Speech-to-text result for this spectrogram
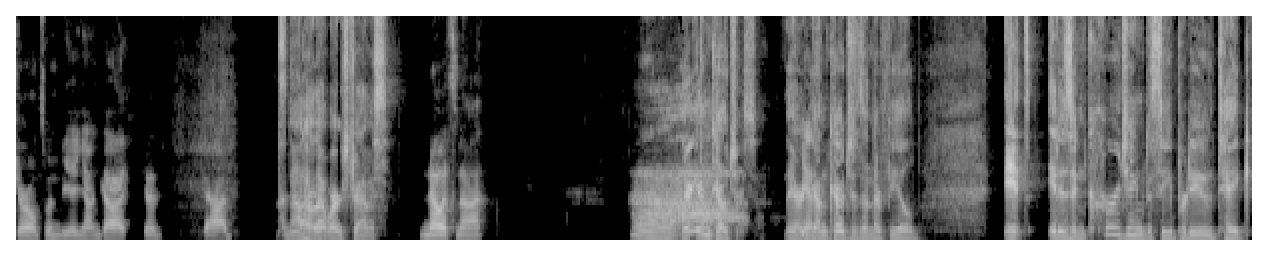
Gearlds wouldn't be a young guy. Good God. It's I'm not tired. how that works, Travis. No, it's not. They're young coaches. They are yeah. young coaches in their field. It it is encouraging to see Purdue take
